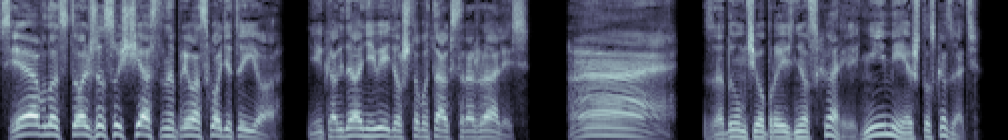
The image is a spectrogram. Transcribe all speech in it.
Всевлад столь же существенно превосходит ее. Никогда не видел, чтобы так сражались. а Задумчиво произнес Харри, не имея что сказать.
